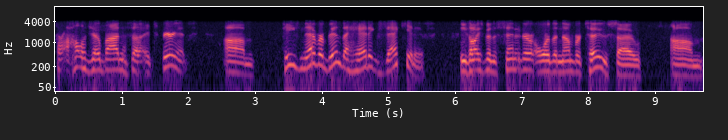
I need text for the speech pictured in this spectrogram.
for all of Joe Biden's uh, experience, um, he's never been the head executive. He's always been the senator or the number two. So, um,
